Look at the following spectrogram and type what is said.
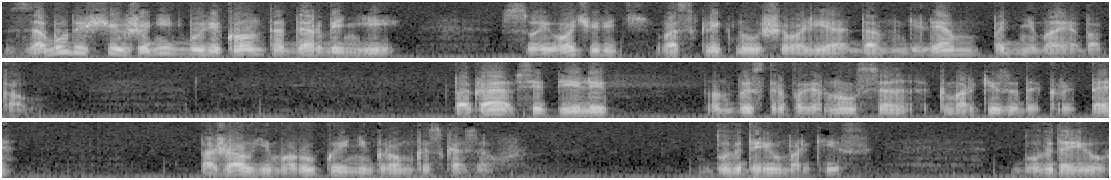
за будущую женитьбу Виконта Д'Арбиньи!» В свою очередь воскликнул шевалье Дангелем, поднимая бокал. Пока все пили, он быстро повернулся к маркизу де Крете, пожал ему руку и негромко сказал. «Благодарю, маркиз. Благодарю.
